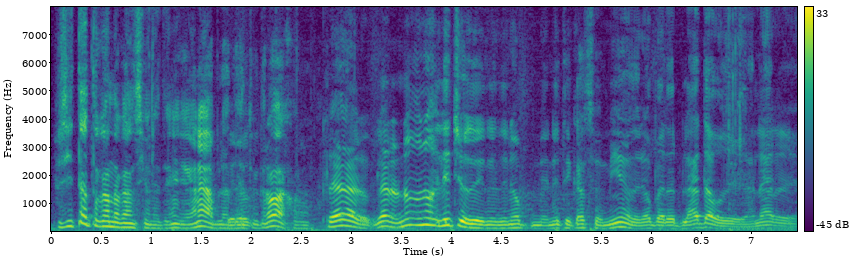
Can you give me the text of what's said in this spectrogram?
Pero si estás tocando canciones, tenés que ganar plata, es tu trabajo, ¿no? Claro, claro. No, no, el hecho de, no, en este caso mío, de no perder plata o de ganar eh,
